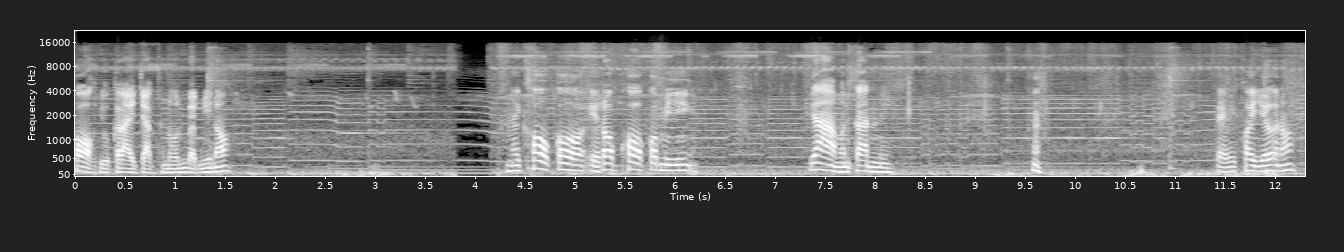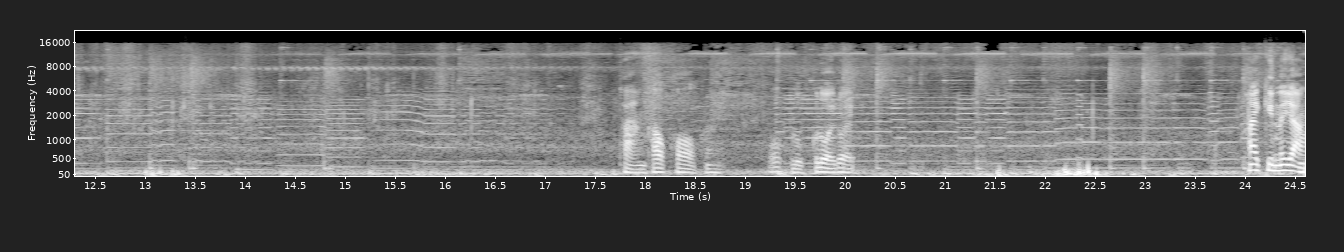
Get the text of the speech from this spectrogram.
คอกอยู่ไกลจากถนนแบบนี้เนาะในคอกก็เอรอบคอกก็มีหญ้าเหมือนกันนี่ แต่ไม่ค่อยเยอะเนาะทางเข้าคอกนะโอ้ปลูกกล้วยด้วย ให้กินหรือยัง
